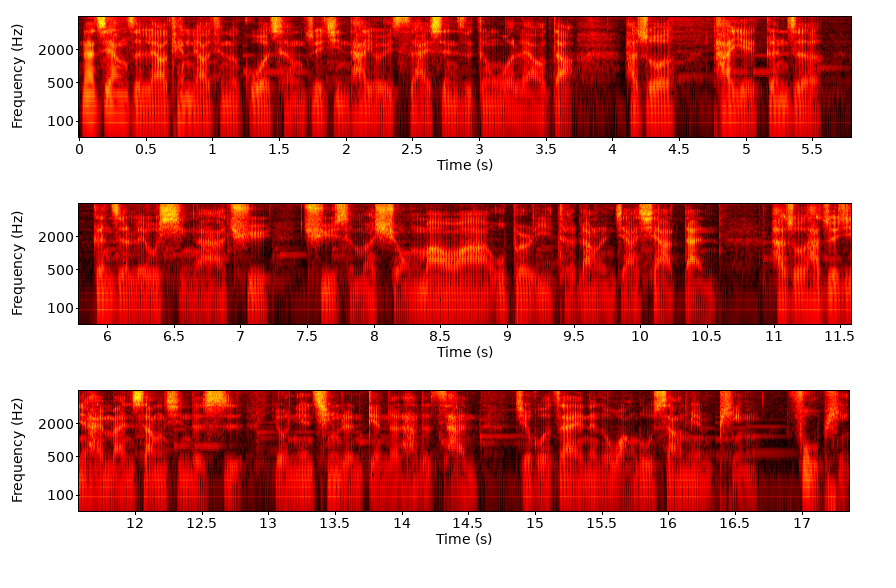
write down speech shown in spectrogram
那这样子聊天聊天的过程，最近她有一次还甚至跟我聊到，她说她也跟着跟着流行啊，去去什么熊猫啊、Uber Eat 让人家下单。他说他最近还蛮伤心的是，有年轻人点了他的餐，结果在那个网络上面评负评，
